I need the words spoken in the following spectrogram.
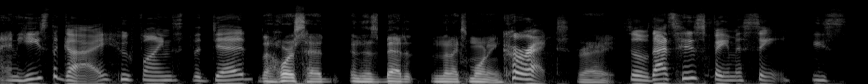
And he's the guy who finds the dead. The horse head in his bed in the next morning. Correct. Right. So that's his famous scene. He's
